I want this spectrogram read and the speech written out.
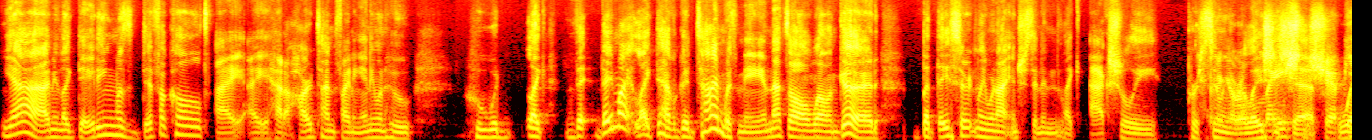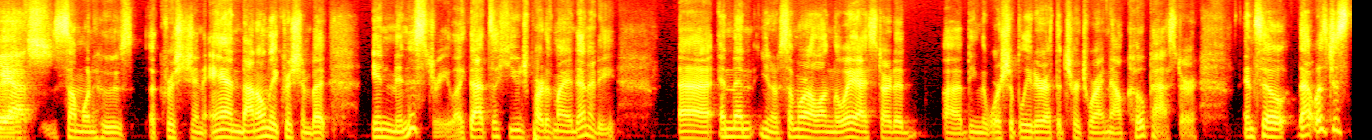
yeah i mean like dating was difficult i i had a hard time finding anyone who who would like they, they might like to have a good time with me and that's all well and good but they certainly were not interested in like actually pursuing a relationship, relationship, with yes. someone who's a christian and not only a christian but in ministry. Like that's a huge part of my identity. Uh, and then you know somewhere along the way i started uh, being the worship leader at the church where i now co-pastor. And so that was just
